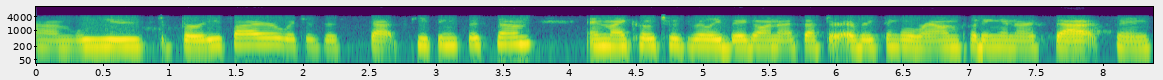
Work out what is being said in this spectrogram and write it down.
Um, we used Birdie Fire, which is a stats keeping system, and my coach was really big on us after every single round putting in our stats and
